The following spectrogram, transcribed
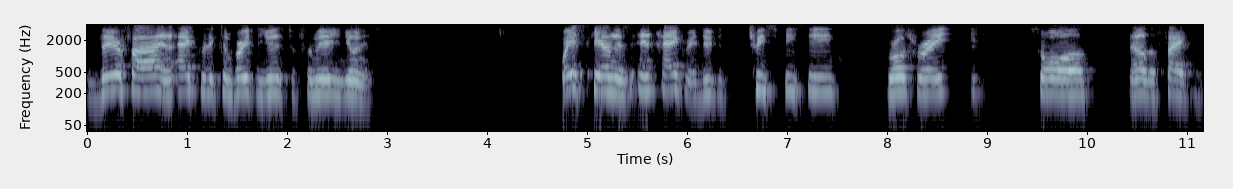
Verify and accurately convert the units to familiar units. Weight scaling is inaccurate due to tree species, growth rate, soils, and other factors.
